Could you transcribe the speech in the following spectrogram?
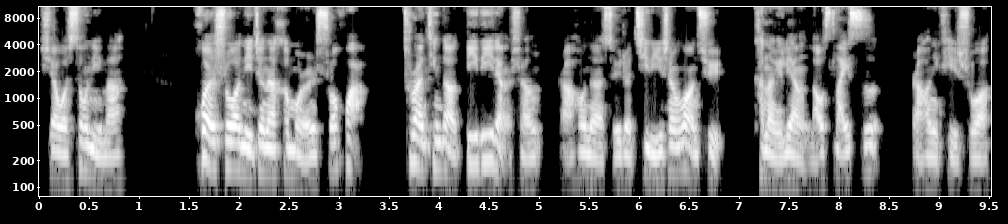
需要我送你吗？或者说你正在和某人说话，突然听到滴滴两声，然后呢随着汽笛声望去，看到一辆劳斯莱斯，然后你可以说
